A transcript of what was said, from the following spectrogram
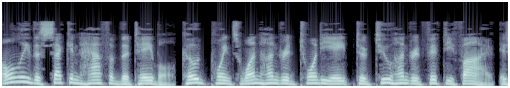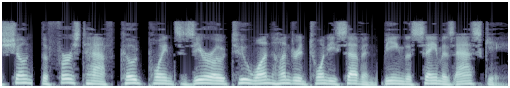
Only the second half of the table code points 128 to 255 is shown, the first half code points 0 to 127 being the same as ASCII.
